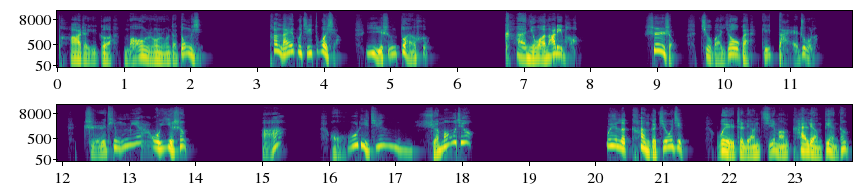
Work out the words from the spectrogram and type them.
趴着一个毛茸茸的东西。他来不及多想，一声断喝：“看你往哪里跑！”伸手就把妖怪给逮住了。只听“喵”一声，啊，狐狸精学猫叫。为了看个究竟，魏志良急忙开亮电灯，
